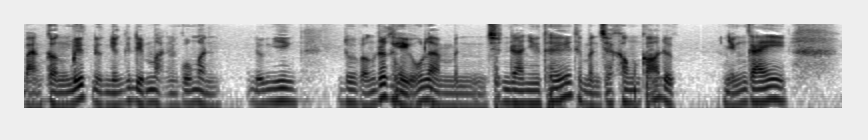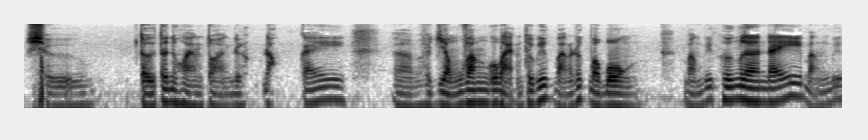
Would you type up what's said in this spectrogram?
Bạn cần biết được những cái điểm mạnh của mình đương nhiên tôi vẫn rất hiểu là mình sinh ra như thế thì mình sẽ không có được những cái sự tự tin hoàn toàn được. Đọc cái uh, giọng văn của bạn tôi biết bạn rất bầu buồn. Bạn biết hướng lên đấy bạn biết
